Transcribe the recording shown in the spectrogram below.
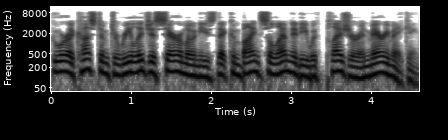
who were accustomed to religious ceremonies that combined solemnity with pleasure and merrymaking.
